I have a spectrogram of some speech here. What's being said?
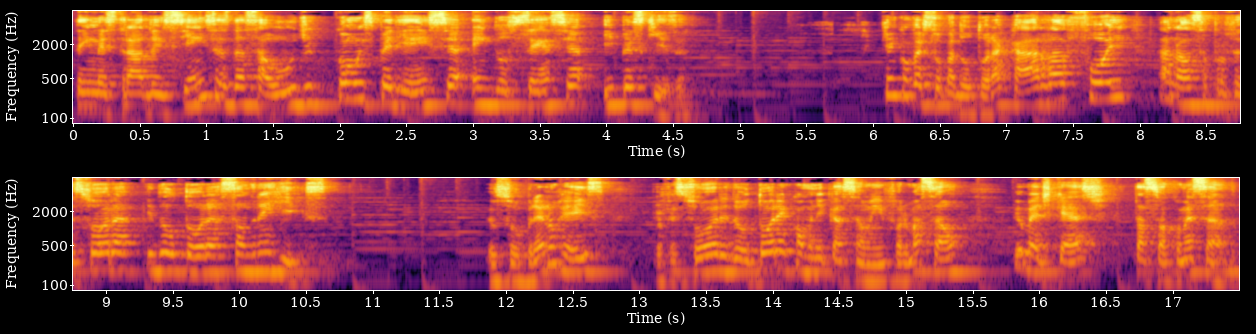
tem mestrado em Ciências da Saúde com experiência em docência e pesquisa. Quem conversou com a doutora Carla foi a nossa professora e doutora Sandra Henriques. Eu sou Breno Reis, professor e doutor em Comunicação e Informação, e o Medcast está só começando.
